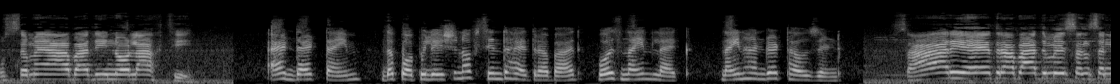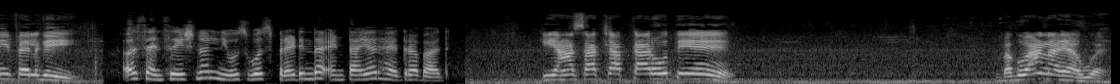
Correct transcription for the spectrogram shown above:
उस समय आबादी नौ लाख थी। At that time the population of Sindh Hyderabad was nine lakh nine hundred thousand सारे हैदराबाद में सनसनी फैल गई। A sensational news was spread in the entire Hyderabad कि यहाँ साक्षात्कार होते हैं। भगवान आया हुआ है।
